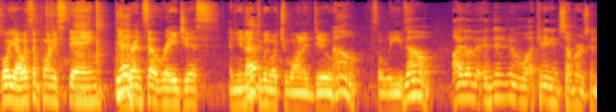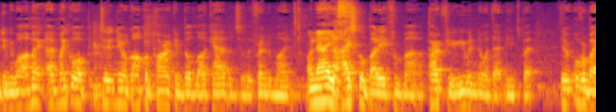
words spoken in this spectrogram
Well, yeah. What's the point of staying? Yeah. Rent's outrageous, and you're not Yeah. doing what you want to do. No, So leave. no. I love it, and then you know, a Canadian summer is going to do me well. I might, I might go up to near Algonquin Park and build log cabins with a friend of mine, Oh, nice. a high school buddy from uh, Parkview. You wouldn't know what that means, but they're over by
